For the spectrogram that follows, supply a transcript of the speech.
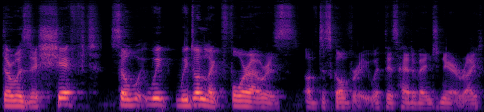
there was a shift. So we, we done like four hours of discovery with this head of engineer right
